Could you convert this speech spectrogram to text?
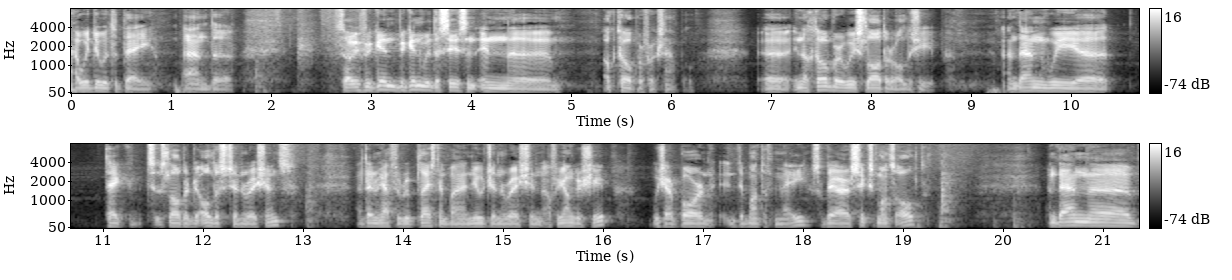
How we do it today. And uh, so if we begin begin with the season in uh, October, for example, uh, in October we slaughter all the sheep, and then we uh, take slaughter the oldest generations, and then we have to replace them by a new generation of younger sheep, which are born in the month of May. So they are six months old, and then. Uh,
